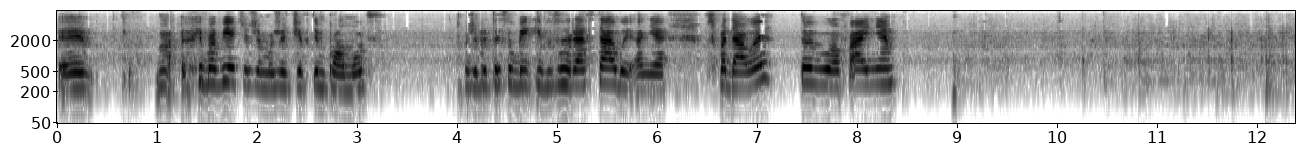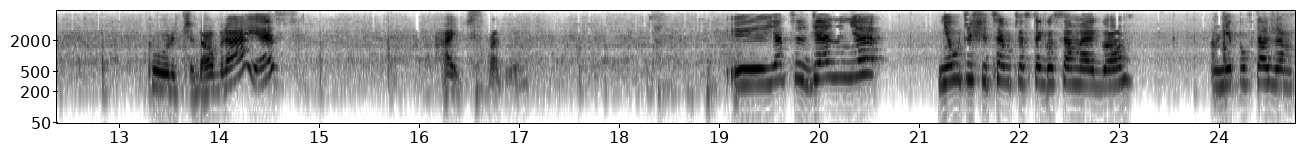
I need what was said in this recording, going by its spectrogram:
yy, Chyba wiecie, że możecie w tym pomóc, żeby te subiki wzrastały, a nie spadały. To by było fajnie. Kurczę, dobra, jest. Aj, spadłem. Y, ja codziennie nie uczę się cały czas tego samego. Nie powtarzam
